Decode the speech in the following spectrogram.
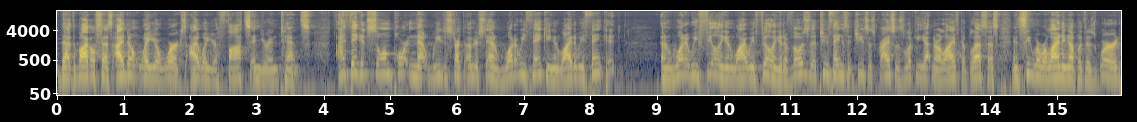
that the Bible says, I don't weigh your works, I weigh your thoughts and your intents. I think it's so important that we just start to understand what are we thinking and why do we think it? And what are we feeling and why are we feeling it? If those are the two things that Jesus Christ is looking at in our life to bless us and see where we're lining up with His Word,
